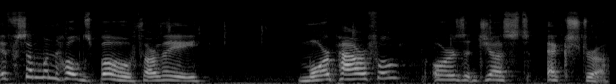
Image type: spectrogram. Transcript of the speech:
if someone holds both, are they more powerful, or is it just extra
